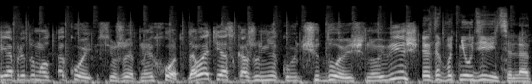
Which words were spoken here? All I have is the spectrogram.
Я придумал такой сюжетный ход. Давайте я скажу некую чудовищную вещь. Это будет неудивительно.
